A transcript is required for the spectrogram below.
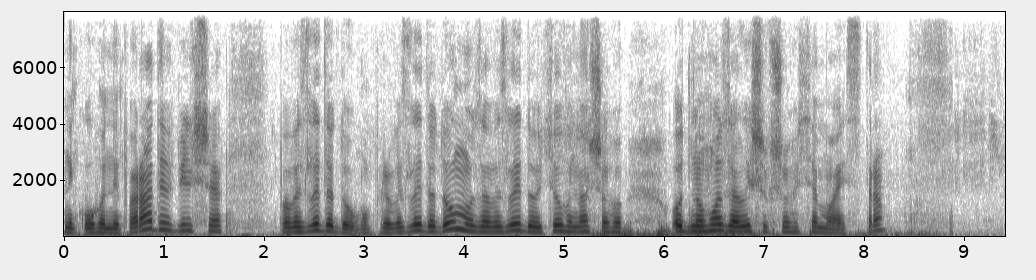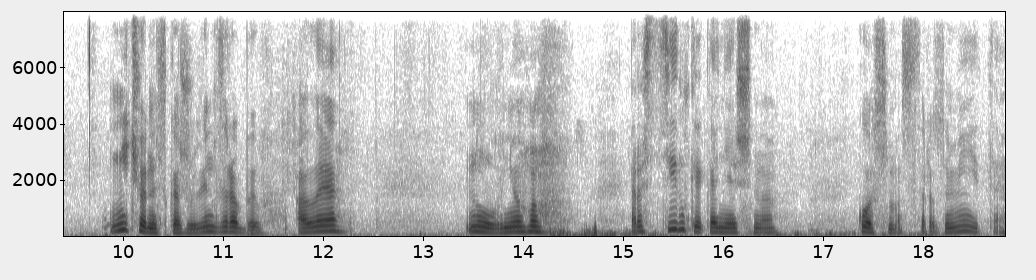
нікого не порадив більше. Повезли додому. Привезли додому, завезли до цього нашого одного залишившогося майстра. Нічого не скажу, він зробив. Але ну, в нього розцінки, звісно, космос, розумієте?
